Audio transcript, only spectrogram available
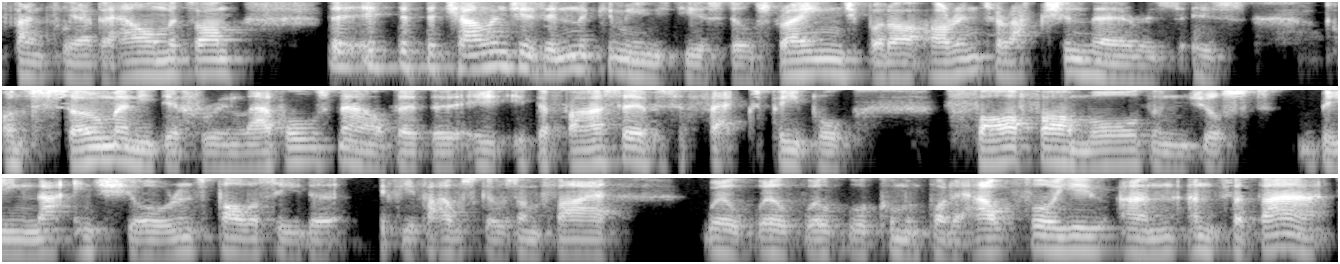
thankfully had a helmet on. The, the, the challenges in the community are still strange, but our, our, interaction there is, is on so many different levels now that the, it, the fire service affects people far, far more than just being that insurance policy that if your house goes on fire, we'll, we'll, we'll, we'll come and put it out for you. And, and for that,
